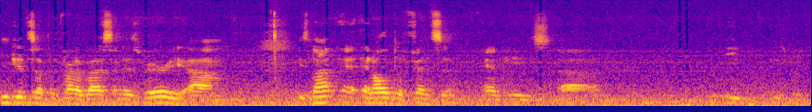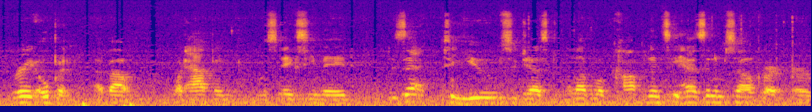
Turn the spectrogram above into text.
he gets up in front of us and is very, um, he's not at all defensive and he's, uh, he, he's very open about what happened, mistakes he made. Does that, to you, suggest a level of confidence he has in himself, or, or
